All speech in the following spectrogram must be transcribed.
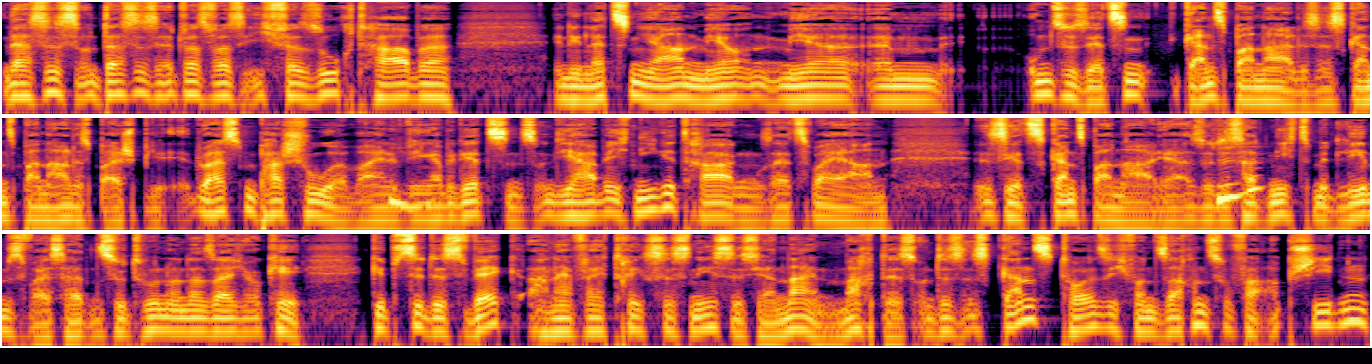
Das ist, und das ist etwas, was ich versucht habe, in den letzten Jahren mehr und mehr ähm, umzusetzen. Ganz banal, das ist ein ganz banales Beispiel. Du hast ein paar Schuhe, meinetwegen, mhm. aber letztens, und die habe ich nie getragen seit zwei Jahren. Ist jetzt ganz banal, ja. Also das mhm. hat nichts mit Lebensweisheiten zu tun. Und dann sage ich, okay, gibst du das weg? Ach nein, vielleicht trägst du es nächstes Jahr. Nein, mach das. Und das ist ganz toll, sich von Sachen zu verabschieden.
